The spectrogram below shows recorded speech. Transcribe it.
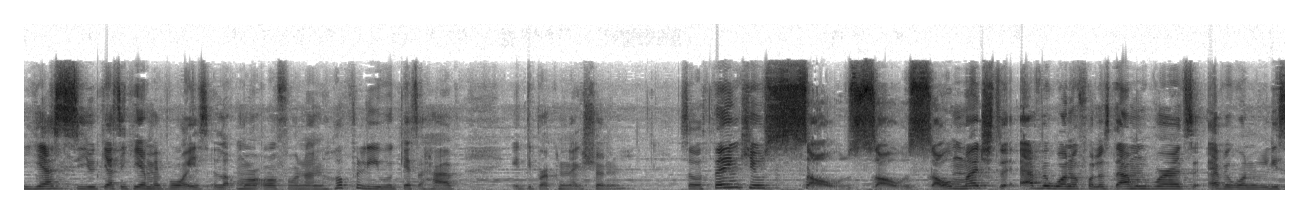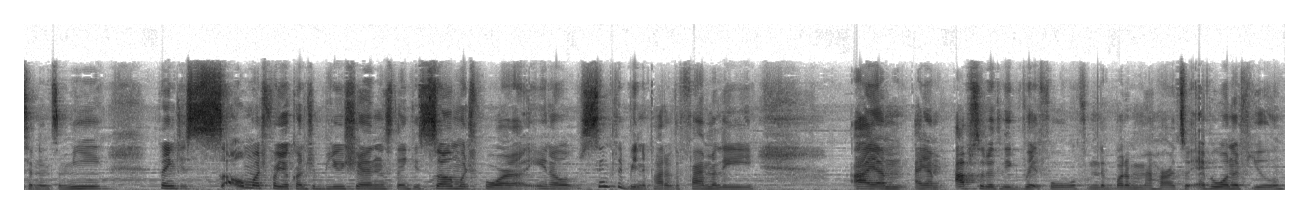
yes, you get to hear my voice a lot more often, and hopefully, will get to have a deeper connection. So, thank you so, so, so much to everyone who follows Diamond Words, everyone listening to me. Thank you so much for your contributions. Thank you so much for, you know, simply being a part of the family. I am I am absolutely grateful from the bottom of my heart to every one of you,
